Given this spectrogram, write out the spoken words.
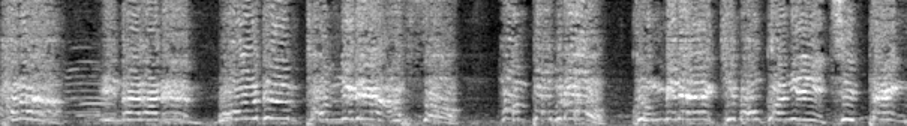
하나, 이 나라는 모든 법률에 앞서 헌법으로 국민의 기본권이 집행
